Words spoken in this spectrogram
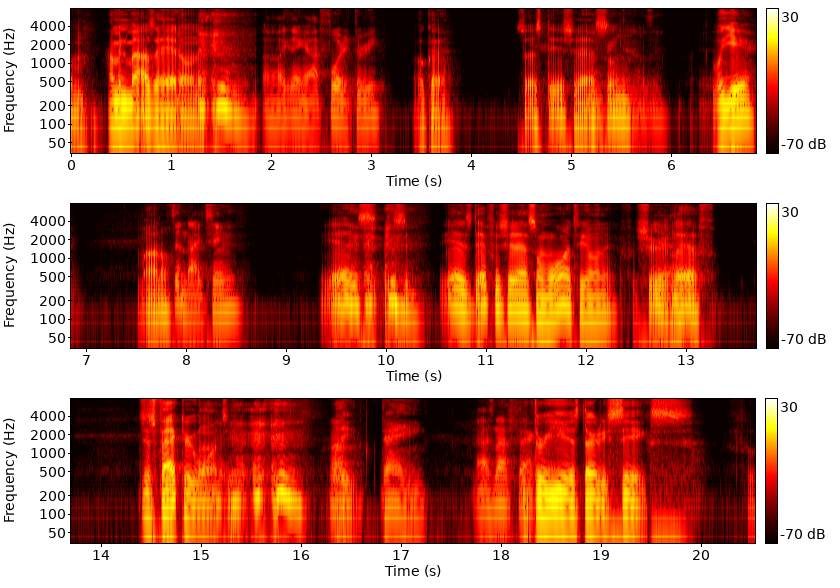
Um, how many miles ahead on it? uh, I think I got 43. Okay. So it still should have some. 43,000. What year? Model? It's a 19. Yeah, it's, it's, yeah, it's definitely should have some warranty on it for sure. Yeah. Left. Just factory warranty. Huh? Like, dang. No, it's not The factory. three years, 36 for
